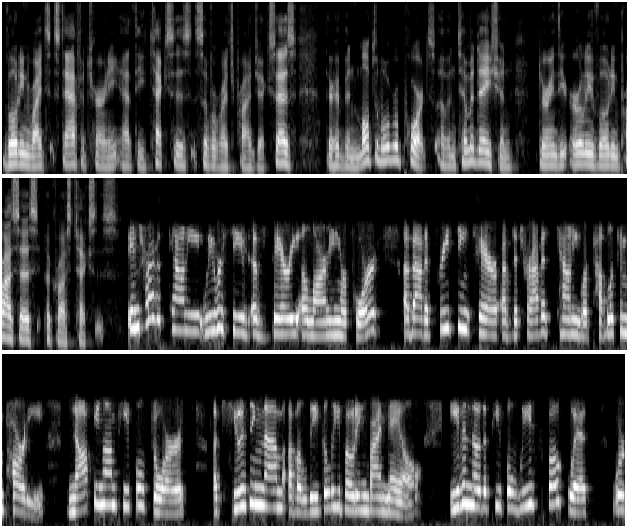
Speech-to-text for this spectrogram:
voting rights staff attorney at the Texas Civil Rights Project, says there have been multiple reports of intimidation during the early voting process across Texas. In Travis County, we received a very alarming report about a precinct chair of the Travis County Republican Party knocking on people's doors, accusing them of illegally voting by mail, even though the people we spoke with were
